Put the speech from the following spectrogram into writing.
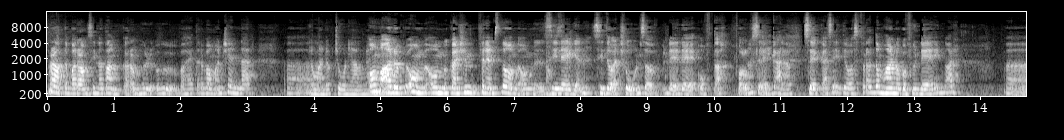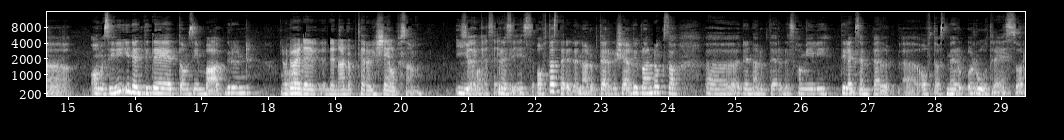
prata bara om sina tankar om hur, hur, vad, heter det, vad man känner. Uh, om adoption i allmänhet? Om, adop om, om kanske främst då om, om sin egen situation så det är det ofta folk okay, söker, ja. söker sig till oss för att de har några funderingar uh, om sin identitet, om sin bakgrund. Och då är det den adopterade själv som ja, söker sig precis. Till. Oftast är det den adopterade själv, ibland också uh, den adopterades familj, till exempel oftast med rotresor.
